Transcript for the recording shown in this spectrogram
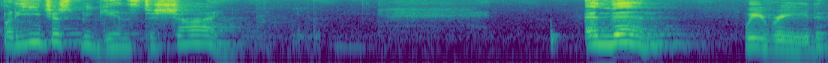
but he just begins to shine. And then we read,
